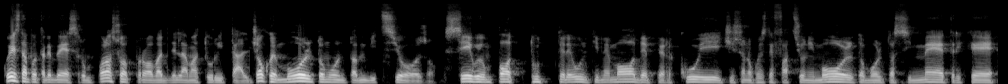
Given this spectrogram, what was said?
Questa potrebbe essere un po' la sua prova della maturità. Il gioco è molto, molto ambizioso, segue un po' tutte le ultime mode, per cui ci sono queste fazioni molto, molto asimmetriche.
